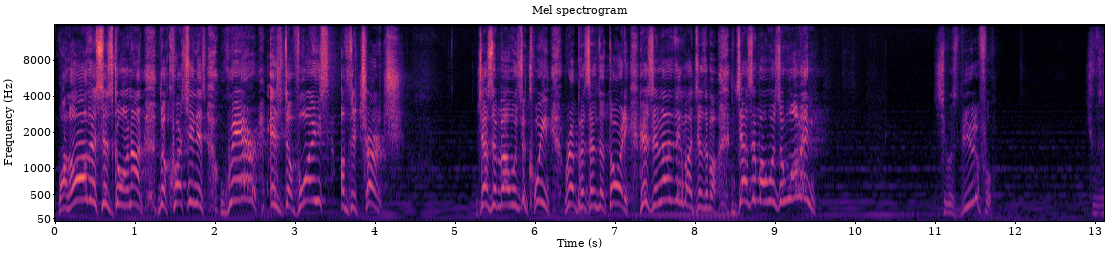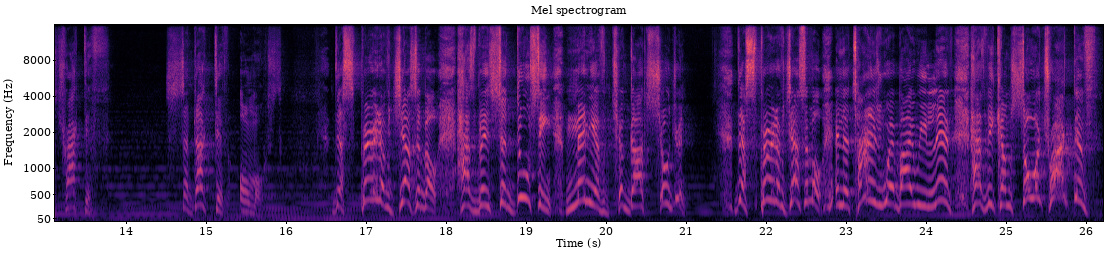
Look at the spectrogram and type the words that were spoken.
while all this is going on, the question is where is the voice of the church? Jezebel was a queen, represents authority. Here's another thing about Jezebel Jezebel was a woman. She was beautiful, she was attractive seductive almost. The spirit of Jezebel has been seducing many of God's children. The spirit of Jezebel in the times whereby we live has become so attractive.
